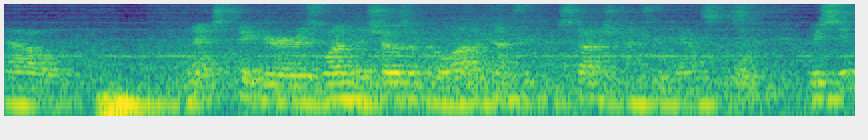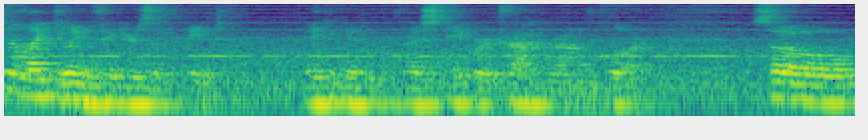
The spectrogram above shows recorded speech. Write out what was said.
Now, next figure is one that shows up in a lot of country, Scottish country dances. We seem to like doing figures of eight, making a nice tape or a track around the floor. So,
